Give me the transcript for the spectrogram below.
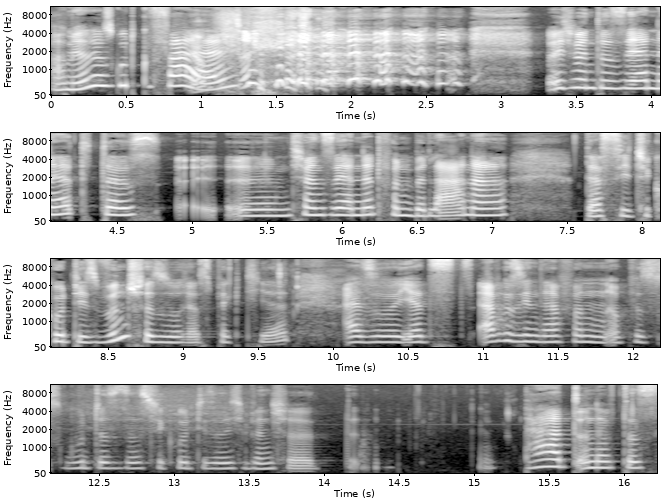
Aber mir hat das gut gefallen. ich finde es sehr nett, dass, äh, ich fand es sehr nett von Belana, dass sie Chikotis Wünsche so respektiert. Also jetzt, abgesehen davon, ob es gut ist, dass Chikoti solche Wünsche hat und ob das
